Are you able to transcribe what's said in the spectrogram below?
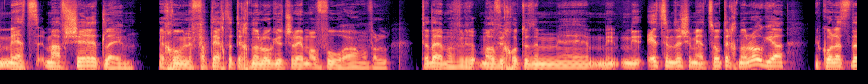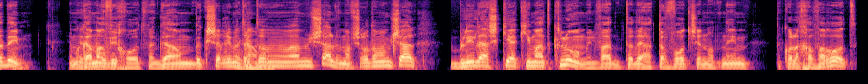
מייצ... מאפשרת להם איך אומרים לפתח את הטכנולוגיות שלהם עבורם אבל אתה יודע הם מרוויחות את זה מעצם זה שמייצרות טכנולוגיה מכל הצדדים. הן גם מרוויחות וגם בקשרים יותר. טובים עם הממשל ומאפשרות לממשל בלי להשקיע כמעט כלום מלבד אתה יודע הטבות שנותנים לכל החברות.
